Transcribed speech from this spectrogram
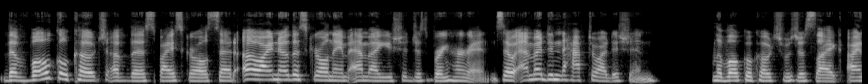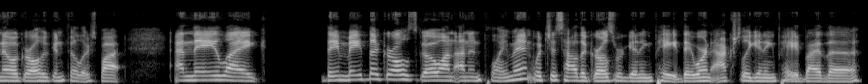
the vocal coach of the Spice Girls said, Oh, I know this girl named Emma. You should just bring her in. So Emma didn't have to audition. The vocal coach was just like, I know a girl who can fill her spot. And they like, they made the girls go on unemployment, which is how the girls were getting paid. They weren't actually getting paid by the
